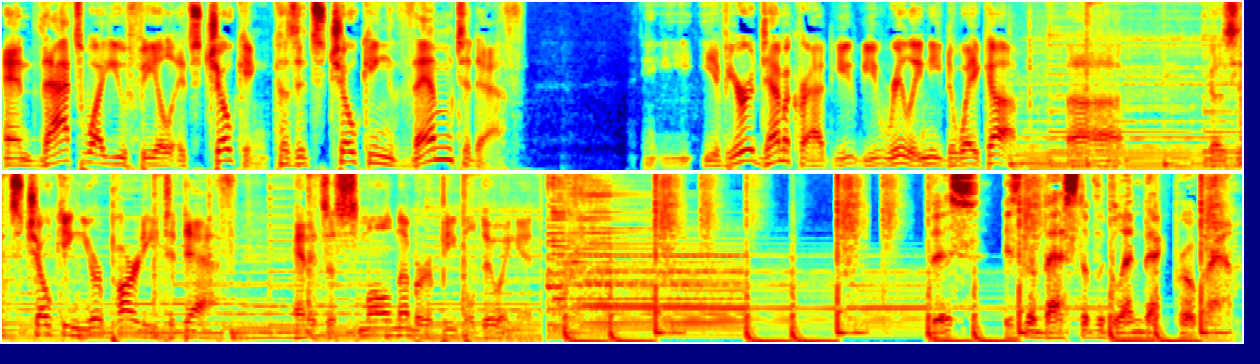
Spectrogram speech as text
and that's why you feel it's choking because it's choking them to death. If you're a Democrat, you you really need to wake up uh, because it's choking your party to death, and it's a small number of people doing it. This is the best of the Glenn Beck program.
